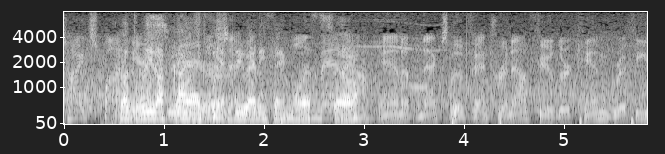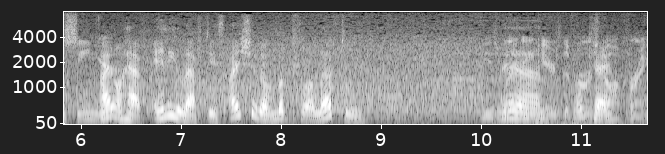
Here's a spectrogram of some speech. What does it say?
tight spot. But the here. leadoff guy I can't do anything with, so. out. And up next, the veteran outfielder Ken Griffey Sr. I don't have any lefties. I should have looked for a lefty. He's Yeah, ready. Here's the first okay. offering.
